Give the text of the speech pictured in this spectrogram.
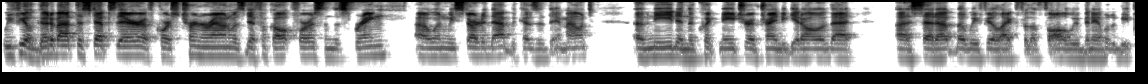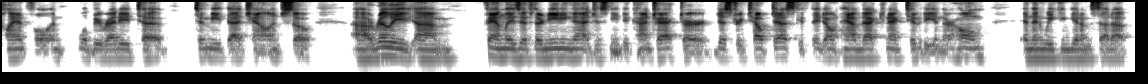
we feel good about the steps there of course turnaround was difficult for us in the spring when we started that because of the amount of need and the quick nature of trying to get all of that uh, set up. But we feel like for the fall, we've been able to be planful and we'll be ready to to meet that challenge. So uh, really, um, families, if they're needing that, just need to contact our district help desk if they don't have that connectivity in their home, and then we can get them set up.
